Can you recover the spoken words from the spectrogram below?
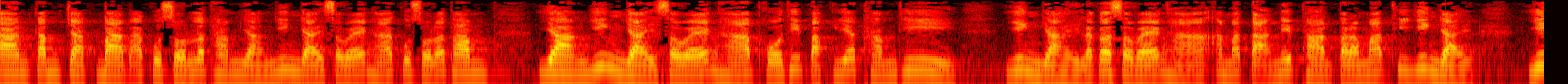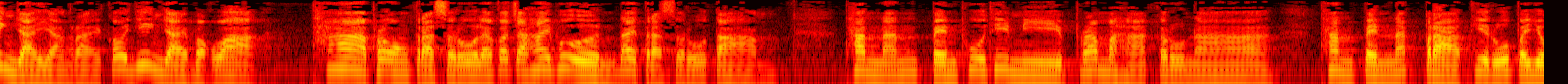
การกำจัดบาปอากุศลธรรมอย่างยิ่งใหญ่สแสวงหากุศลธรรม อย่างยิ่งใหญ่สแสวงหาโพธิปักจยธรรมที่ยิ่งใหญ่ แล้วก็สแสวงหาอมตะนิพพานปรมัตที่ยิ่งใหญ่ ยิ่งใหญ่อย่างไร ก็ยิ่งใหญ่บอกว่า ถ้าพระองค์ตรัสรู้แล้วก็จะให้ผู้อื่นได้ตรัสรู้ตาม ท่านนั้นเป็นผู้ที่มีพระมหากรุณา ท่านเป็นนักปราชญ์ที่รู้ประโย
